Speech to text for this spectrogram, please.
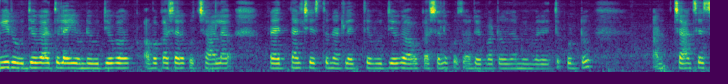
మీరు ఉద్యోగార్థులై ఉండి ఉద్యోగ అవకాశాలకు చాలా ప్రయత్నాలు చేస్తున్నట్లయితే ఉద్యోగ అవకాశాల కోసం రేపటి రోజున మిమ్మల్ని ఎత్తుకుంటూ ఛాన్సెస్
